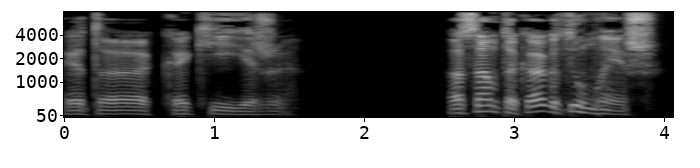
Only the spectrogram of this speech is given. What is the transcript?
Это какие же? А сам-то как думаешь?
